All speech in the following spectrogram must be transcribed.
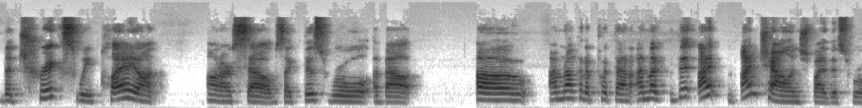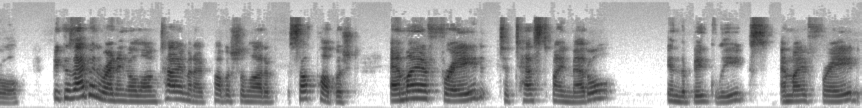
the tricks we play on on ourselves, like this rule about, oh, I'm not going to put that. I'm like, th- I I'm challenged by this rule because I've been writing a long time and I've published a lot of self-published. Am I afraid to test my mettle in the big leagues? Am I afraid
